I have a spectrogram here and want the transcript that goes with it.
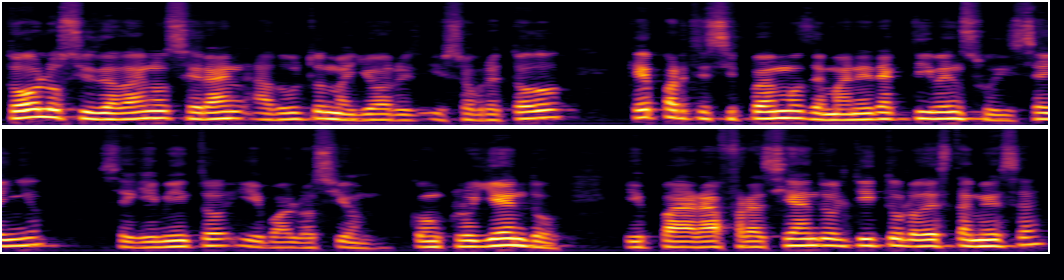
todos los ciudadanos serán adultos mayores y sobre todo que participemos de manera activa en su diseño, seguimiento y evaluación. Concluyendo y parafraseando el título de esta mesa,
